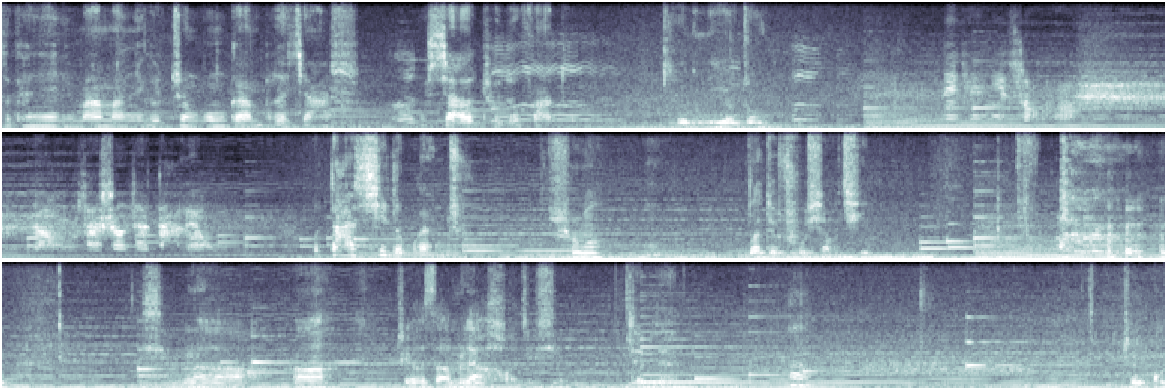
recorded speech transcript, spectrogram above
次看见你妈妈那个政工干部的架势，我吓得腿都发抖。有那么严重？那天你走了，然后他上下打量我，我大气都不敢出。是吗？那就出小气。行了啊，只要咱们俩好就行，对不对？嗯。真乖。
